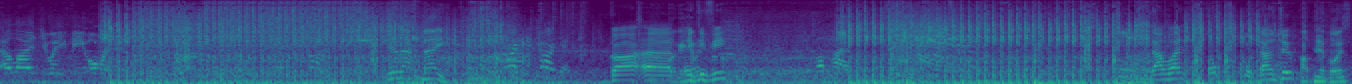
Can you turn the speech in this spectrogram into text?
Allied UAV overhead. You left me. Mark the target. Car, uh, Okay, coming. ATV. All. Down one. Down two. Up here, boys.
